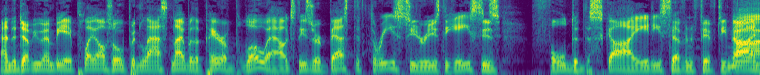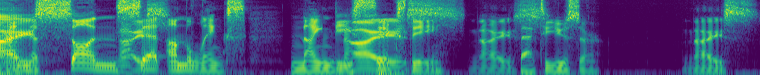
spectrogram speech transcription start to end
And the WNBA playoffs opened last night with a pair of blowouts. These are best of three series. The Aces folded the sky 87 59, and the Nice. Suns Nice. set on the Lynx 90 60. Nice. Nice. Back to you, sir. Nice.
